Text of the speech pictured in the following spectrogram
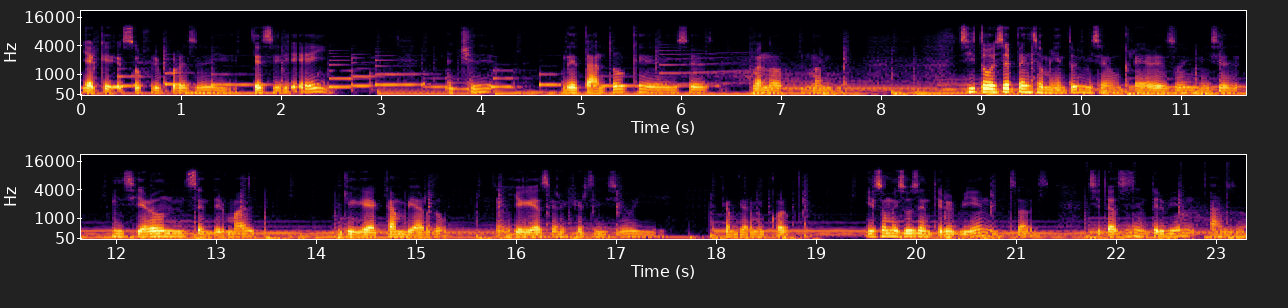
Ya que sufrí por eso y decidí, hey, de, tanto que hice, bueno, man, sí tuve ese pensamiento y me hicieron creer eso y me hicieron sentir mal. Llegué a cambiarlo llegué a hacer ejercicio y cambiar mi cuerpo. Y eso me hizo sentir bien, ¿sabes? Si te hace sentir bien, hazlo.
